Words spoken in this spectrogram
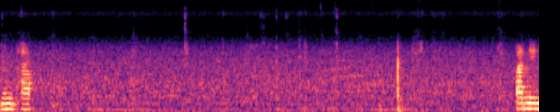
หนึ่งพับปลานิน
